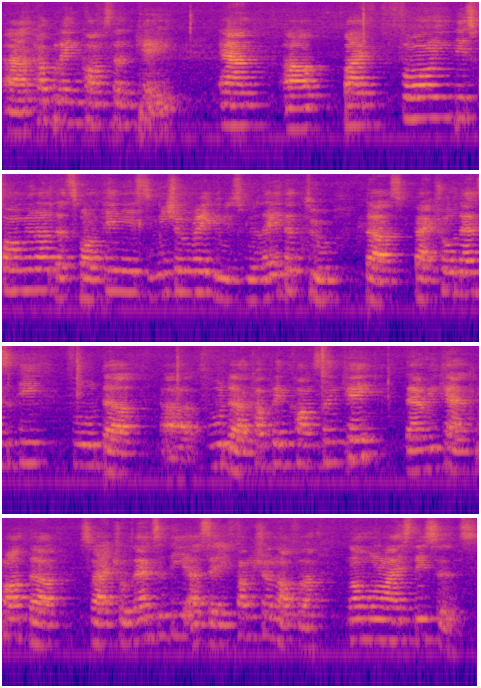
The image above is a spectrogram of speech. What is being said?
uh, coupling constant K. And uh, by following this formula, the spontaneous emission rate is related to the spectral density through the, uh, through the coupling constant K. Then we can plot the spectral density as a function of a normalized distance.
